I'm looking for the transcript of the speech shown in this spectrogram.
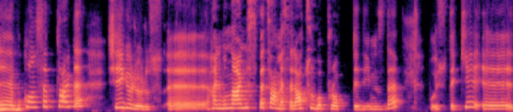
E, bu konseptlerde şey görüyoruz. E, hani bunlar nispeten mesela turboprop dediğimizde bu üstteki e,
